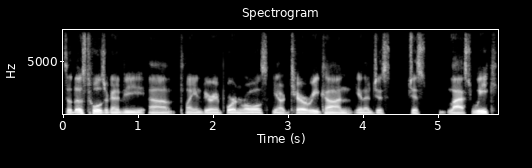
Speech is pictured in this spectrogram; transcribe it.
So those tools are going to be uh, playing very important roles. You know, TeraRecon, you know, just just last week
